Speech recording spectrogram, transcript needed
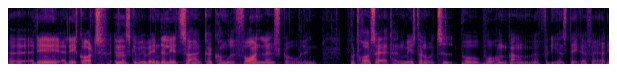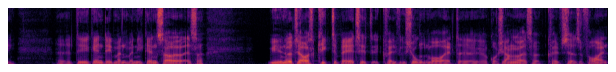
Øh, er, det, er det godt, eller Mm. skal vi vente lidt, så han kan komme ud foran Lance Stroll, ikke? på trods af, at han mister noget tid på, på omgangen, øh, fordi han stikker færdig. Øh, det er igen det, men, men igen så, altså, vi er nødt til at også kigge tilbage til kvalifikationen, hvor at øh, Grosjean altså kvalificerede sig foran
